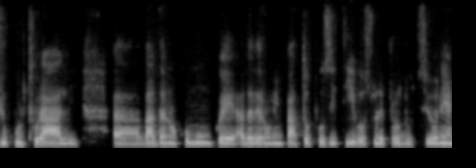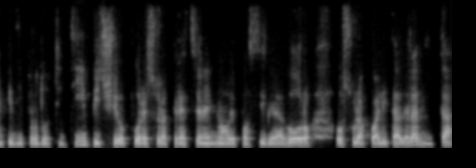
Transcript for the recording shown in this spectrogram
più culturali eh, vadano comunque ad avere un impatto positivo sulle produzioni anche di prodotti tipici oppure sulla creazione di nuovi posti di lavoro o sulla qualità della vita,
